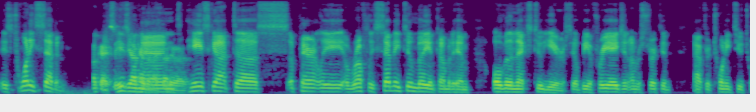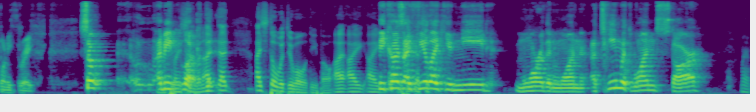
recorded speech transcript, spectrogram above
is 27. Okay, so he's younger and than I thought he He's got uh, apparently roughly 72 million coming to him over the next two years. He'll be a free agent, unrestricted after 22, 23. So, I mean, look, I, I, I, still would do Oladipo. I, I, I because I, feel like you need more than one. A team with one star right.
